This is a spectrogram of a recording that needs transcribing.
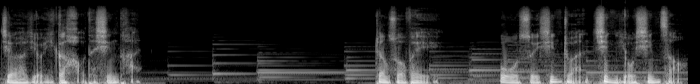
就要有一个好的心态。正所谓。物随心转，境由心造，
